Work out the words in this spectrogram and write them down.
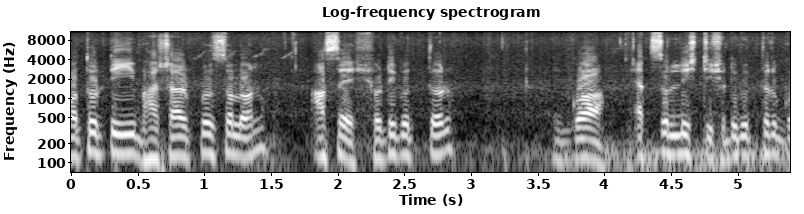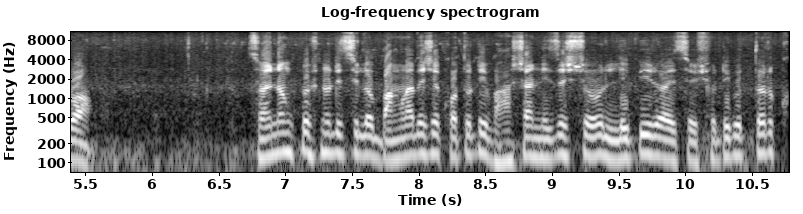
কতটি ভাষার প্রচলন আছে? সঠিক উত্তর গ, একচল্লিশটি। সঠিক উত্তর গ। ছয় নং প্রশ্নটি ছিল, বাংলাদেশে কতটি ভাষার নিজস্ব লিপি রয়েছে? সঠিক উত্তর, খ।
